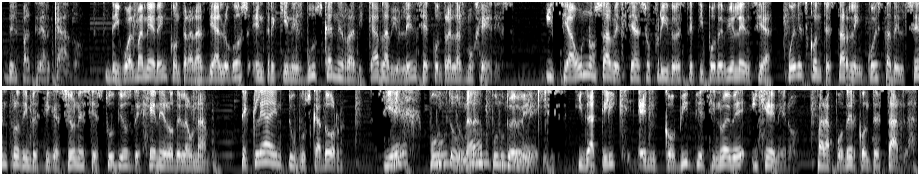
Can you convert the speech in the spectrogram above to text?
del patriarcado. De igual manera encontrarás diálogos entre quienes buscan erradicar la violencia contra las mujeres. Y si aún no sabes si has sufrido este tipo de violencia, puedes contestar la encuesta del Centro de Investigaciones y Estudios de Género de la UNAM. Teclea en tu buscador cieg.unam.mx y da clic en COVID-19 y género para poder contestarla.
